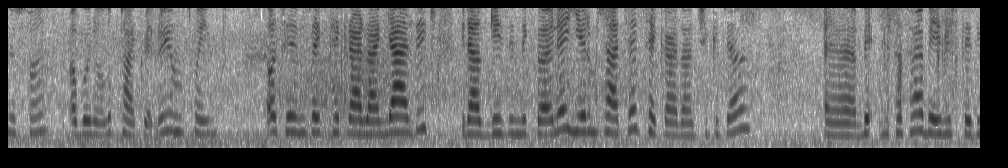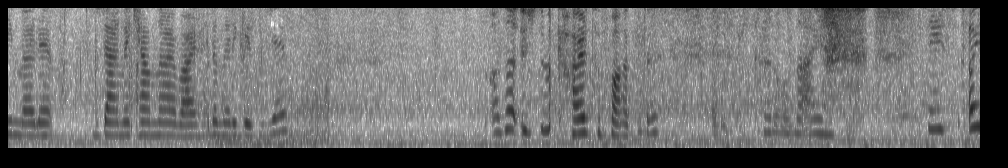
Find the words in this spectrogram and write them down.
lütfen abone olup takip etmeyi unutmayın. Otelimize tekrardan geldik. Biraz gezindik böyle. Yarım saate tekrardan çıkacağız. Ee, bu sefer benim istediğim böyle güzel mekanlar var. Oraları gezeceğiz. O zaman üstüme kar topu attı. Kar oldu ay. Neyse. Ay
